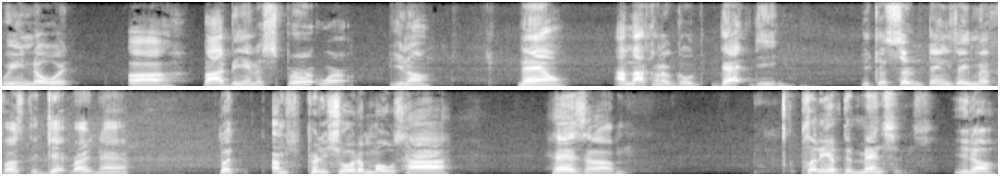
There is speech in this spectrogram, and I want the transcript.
we know it uh, by being a spirit world. You know. Now, I'm not gonna go that deep because certain things they meant for us to get right now, but I'm pretty sure the Most High has um, plenty of dimensions. You know.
